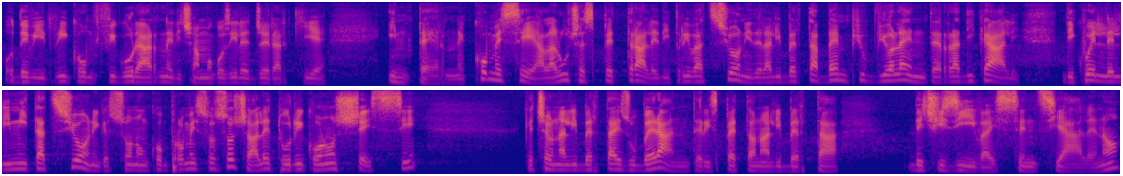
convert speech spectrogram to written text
o devi riconfigurarne, diciamo così, le gerarchie interne, come se alla luce spettrale di privazioni della libertà ben più violente e radicali di quelle limitazioni che sono un compromesso sociale, tu riconoscessi che c'è una libertà esuberante rispetto a una libertà decisiva, essenziale, no?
